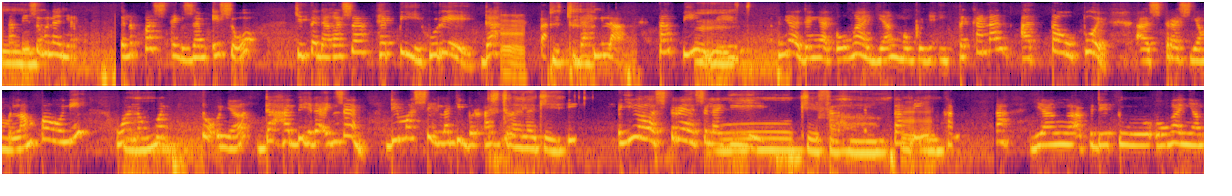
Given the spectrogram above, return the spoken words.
Hmm. Tapi sebenarnya selepas exam esok, kita dah rasa happy, hooray, dah Hmm. tak, dah hilang. Tapi bezanya dengan orang yang mempunyai tekanan ataupun uh, stres yang melampau ni, walaupun esoknya dah habis dah exam, dia masih lagi berada Stres lagi. Ya, stres lagi. Oh, Okey, faham. Tapi Mm-mm. kalau yang apa dia tu orang yang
